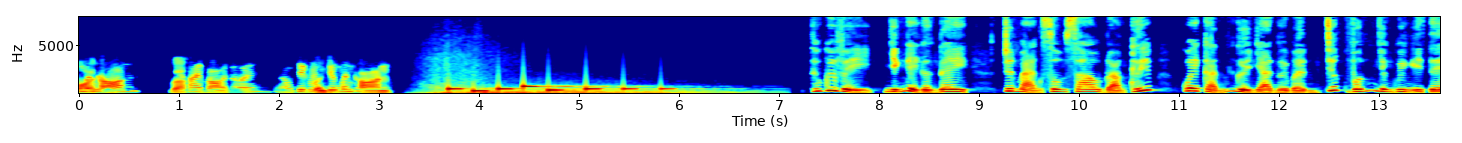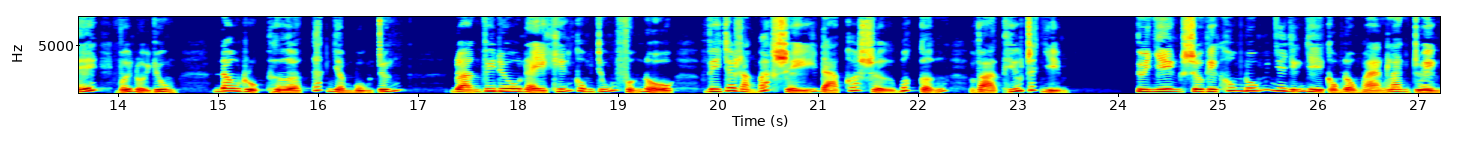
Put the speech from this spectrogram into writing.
vòi vẫn còn vâng tai vòi thôi cái buồng trứng vẫn còn Thưa quý vị, những ngày gần đây, trên mạng xôn xao đoạn clip quay cảnh người nhà người bệnh chất vấn nhân viên y tế với nội dung đau ruột thừa cắt nhầm buồng trứng. Đoạn video này khiến công chúng phẫn nộ vì cho rằng bác sĩ đã có sự bất cẩn và thiếu trách nhiệm. Tuy nhiên, sự việc không đúng như những gì cộng đồng mạng lan truyền.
